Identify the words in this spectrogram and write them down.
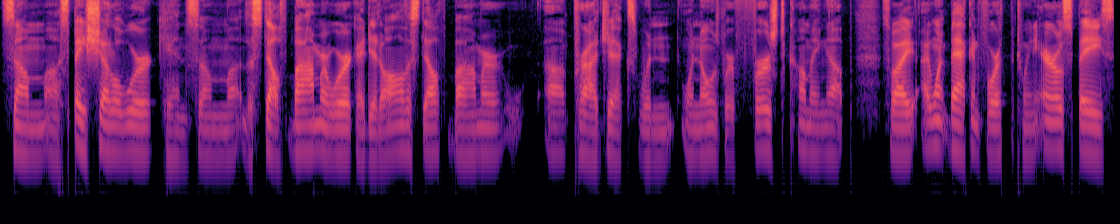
some uh, space shuttle work and some uh, the stealth bomber work. I did all the stealth bomber uh, projects when when those were first coming up. So I, I went back and forth between aerospace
